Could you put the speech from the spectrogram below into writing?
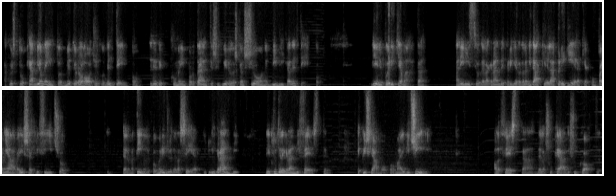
a questo cambiamento meteorologico del tempo, vedete com'è importante seguire la scansione biblica del tempo, viene poi richiamata all'inizio della grande preghiera della Midà, che è la preghiera che accompagnava il sacrificio del mattino, del pomeriggio e della sera, di, grandi, di tutte le grandi feste, e qui siamo ormai vicini alla festa della Sukkah, di Sukkot,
